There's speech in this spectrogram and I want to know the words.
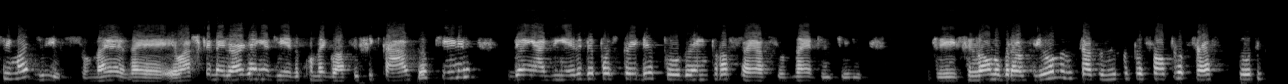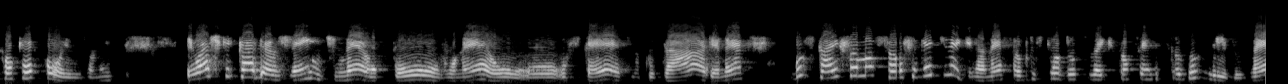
cima disso, né? né? Eu acho que é melhor ganhar dinheiro com negócio eficaz do que ganhar dinheiro e depois perder tudo em processos, né? De, de, de, se não no Brasil, nos Estados Unidos o pessoal processa tudo e qualquer coisa, né? Eu acho que cabe a gente, né, o povo, né, o, os técnicos da área, né, buscar informação fidedigna, né, sobre os produtos aí que estão sendo produzidos, né,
